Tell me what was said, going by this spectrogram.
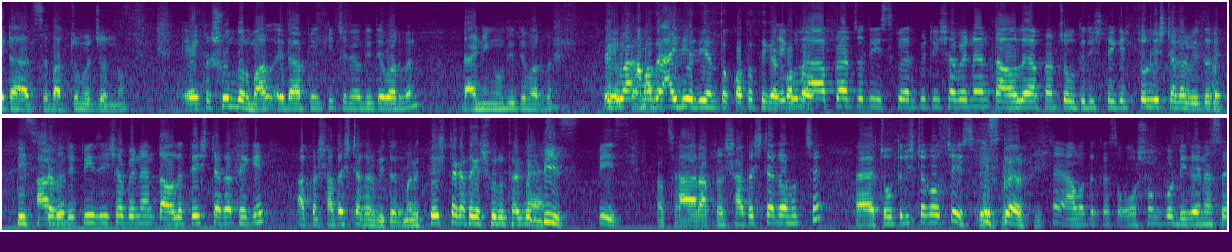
এটা আছে বাথরুমের জন্য। একটা সুন্দর মাল। এটা আপনি কিচেনেও দিতে পারবেন ডাইনিংও দিতে পারবেন। এগুলো আমাদের আইডিয়া দিয়েন তো কত থেকে কত? এগুলো আপনার যদি স্কোয়ার ফিট হিসাবে নেন তাহলে আপনার চৌত্রিশ থেকে চল্লিশ টাকার ভিতরে। আর যদি পিস হিসাবে নেন তাহলে তেইশ টাকা থেকে আপনার সাতাশ টাকার ভিতরে। মানে তেইশ টাকা থেকে শুরু থাকবে হ্যাঁ। পিস পিস আচ্ছা। আর আপনার সাতাশ টাকা হচ্ছে চৌত্রিশ টাকা হচ্ছে স্কোয়ার feet। হ্যাঁ আমাদের কাছে অসংখ্য ডিজাইন আছে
